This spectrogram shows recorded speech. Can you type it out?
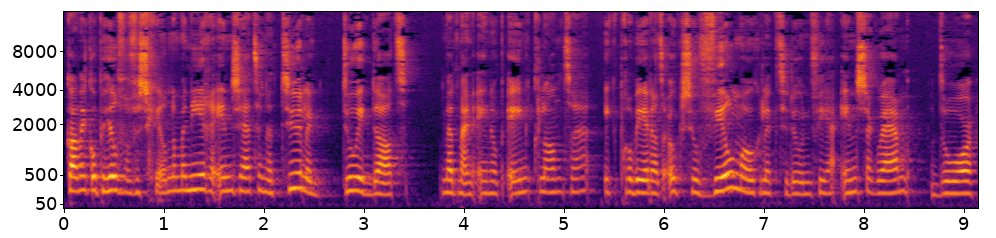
kan ik op heel veel verschillende manieren inzetten. Natuurlijk doe ik dat met mijn één op één klanten. Ik probeer dat ook zoveel mogelijk te doen via Instagram door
